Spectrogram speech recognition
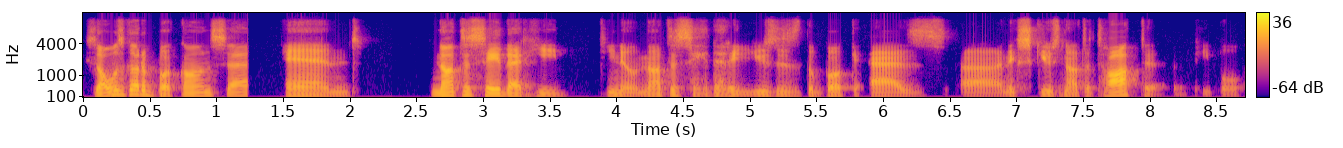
he's always got a book on set, and not to say that he you know not to say that he uses the book as uh, an excuse not to talk to people.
